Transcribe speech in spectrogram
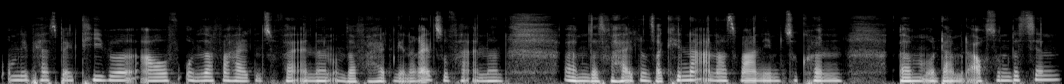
um die Perspektive auf unser Verhalten zu verändern, unser Verhalten generell zu verändern, ähm, das Verhalten unserer Kinder anders wahrnehmen zu können ähm, und damit auch so ein bisschen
